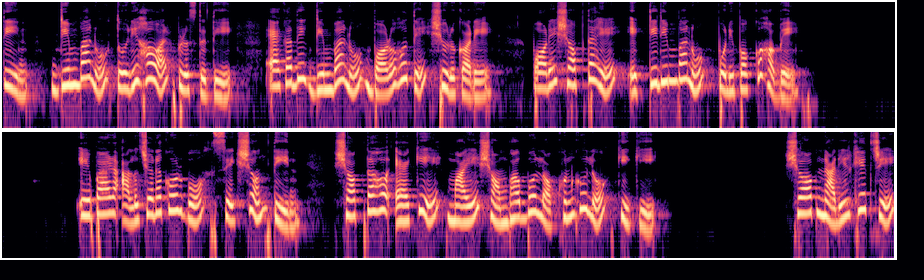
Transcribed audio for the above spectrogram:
তিন, ডিম্বাণু তৈরি হওয়ার প্রস্তুতি। একাধিক ডিম্বাণু বড় হতে শুরু করে। পরের সপ্তাহে একটি ডিম্বাণু পরিপক্ক হবে। এবার আলোচনা করব সেকশন তিন। সপ্তাহ একে মায়ের সম্ভাব্য লক্ষণগুলো কি কি? সব নারীর ক্ষেত্রে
